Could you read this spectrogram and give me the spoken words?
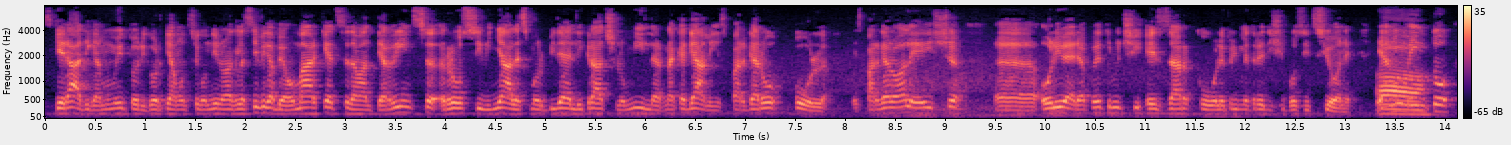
schierati che al momento ricordiamo un secondino la classifica abbiamo Marquez davanti a Rins, Rossi, Vignales, Morbidelli, Cracciolo, Miller, Nakagami, Spargarò, Paul e Spargarò Aleix eh, Oliveria, Petrucci e Zarco le prime 13 posizioni. E Ah. al momento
